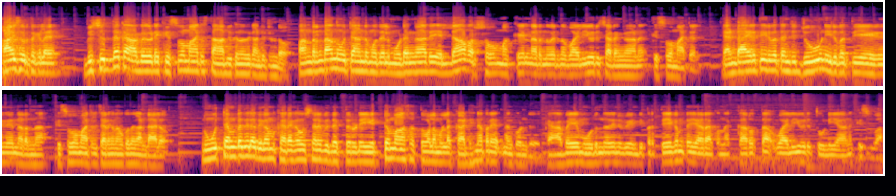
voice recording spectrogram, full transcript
ഹായ് സുഹൃത്തുക്കളെ. വിശുദ്ധ കാബയുടെ കിസ്വമാറ്റ് സ്ഥാപിക്കുന്നത് കണ്ടിട്ടുണ്ടോ? പന്ത്രണ്ടാം നൂറ്റാണ്ട് മുതൽ മുടങ്ങാതെ എല്ലാ വർഷവും മക്കയിൽ നടന്നു വരുന്ന വലിയൊരു ചടങ്ങാണ് കിസ്വമാറ്റൽ രണ്ടായിരത്തി ഇരുപത്തി അഞ്ച് ജൂൺ ഇരുപത്തിയേഴിന് നടന്ന കിസ്വമാറ്റൽ ചടങ്ങ് നമുക്കൊന്ന് കണ്ടാലോ? നൂറ്റമ്പതിലധികം കരകൗശല വിദഗ്ധരുടെ എട്ട് മാസത്തോളമുള്ള കഠിന പ്രയത്നം കൊണ്ട് കാബയെ മൂടുന്നതിന് വേണ്ടി പ്രത്യേകം തയ്യാറാക്കുന്ന കറുത്ത വലിയൊരു തുണിയാണ് കിസുവ.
